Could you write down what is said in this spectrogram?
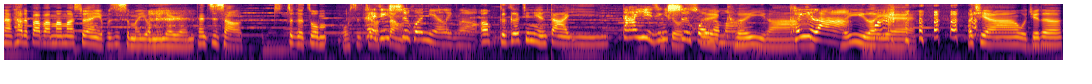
那他的爸爸妈妈虽然也不是什么有名的人，但至少。这个做我是他已经适婚年龄了哦，哥哥今年大一，大一已经适婚了吗？可以啦，可以啦，可以了耶！而且啊，我觉得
